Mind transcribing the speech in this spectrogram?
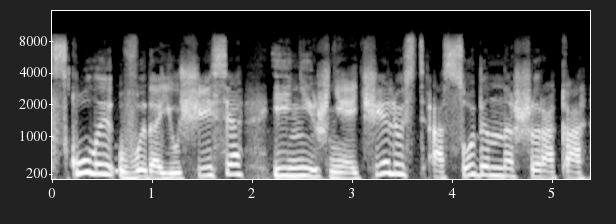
скулы выдающиеся и нижняя челюсть особенно широка.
